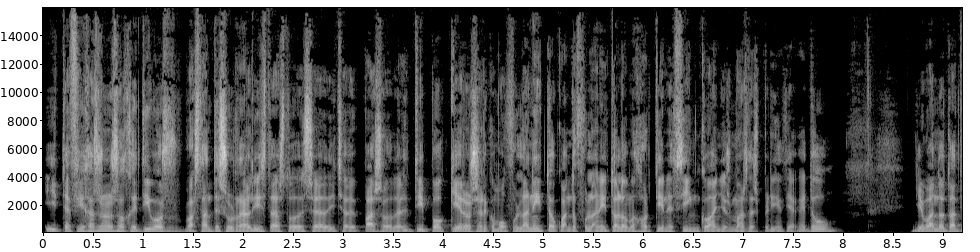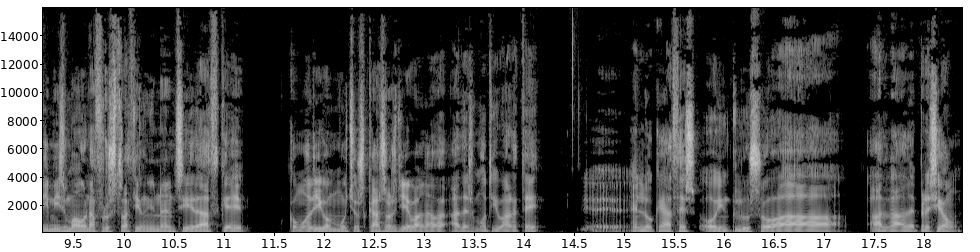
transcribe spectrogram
Y te fijas unos objetivos bastante surrealistas, todo se ha dicho de paso, del tipo quiero ser como fulanito, cuando fulanito a lo mejor tiene 5 años más de experiencia que tú, llevándote a ti mismo a una frustración y una ansiedad que, como digo, en muchos casos llevan a, desmotivarte eh, en lo que haces o incluso a, a la depresión.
